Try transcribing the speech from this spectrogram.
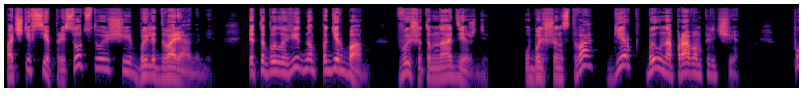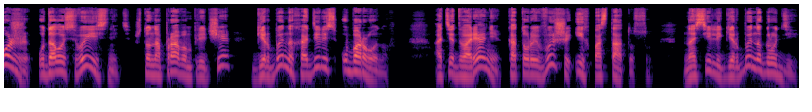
Почти все присутствующие были дворянами. Это было видно по гербам, вышитым на одежде. У большинства герб был на правом плече. Позже удалось выяснить, что на правом плече гербы находились у баронов, а те дворяне, которые выше их по статусу, носили гербы на груди.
